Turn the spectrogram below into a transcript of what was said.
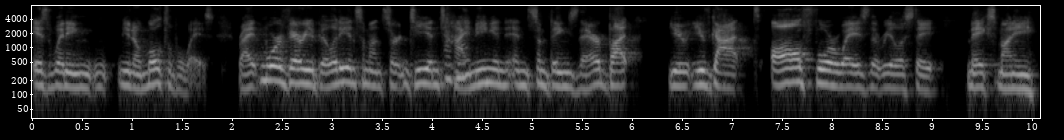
is winning you know multiple ways, right? More variability and some uncertainty and mm-hmm. timing mm-hmm. and, and some things there, but you you've got all four ways that real estate makes money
